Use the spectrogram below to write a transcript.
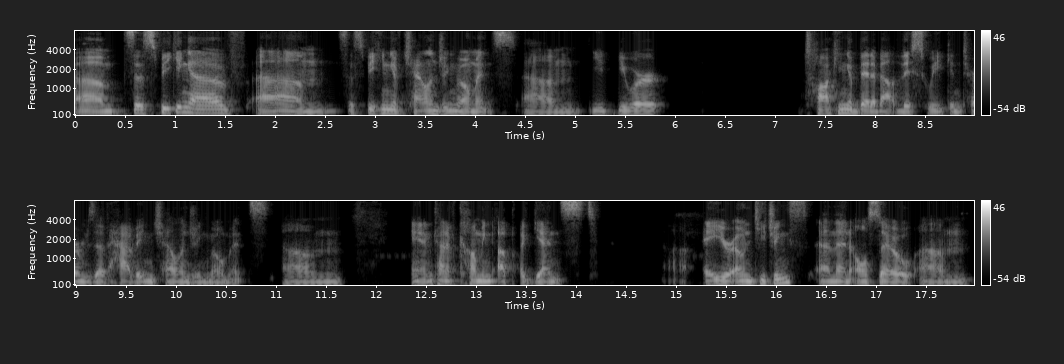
um, so speaking of um, so speaking of challenging moments, um, you you were talking a bit about this week in terms of having challenging moments. Um, and kind of coming up against uh, a your own teachings and then also um,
